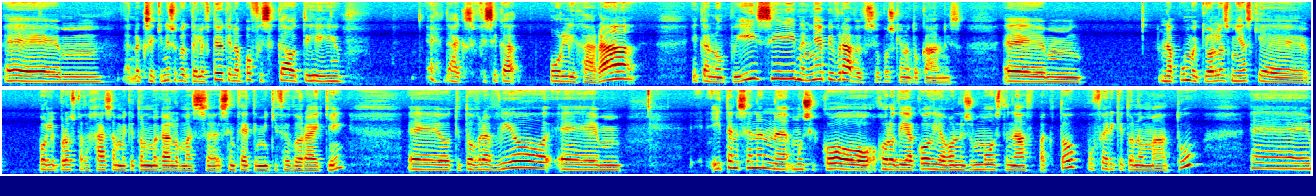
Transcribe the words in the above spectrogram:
Ε, να ξεκινήσω από το τελευταίο και να πω φυσικά ότι, ε, εντάξει, φυσικά πολύ χαρά, ικανοποίηση, είναι μια επιβράβευση όπως και να το κάνεις. Ε, να πούμε κιόλας, μιας και πολύ πρόσφατα χάσαμε και τον μεγάλο μας συνθέτη Μίκη Θεοδωράκη, ε, ότι το βραβείο ε, ήταν σε έναν ε, μουσικό χοροδιακό διαγωνισμό στην Αύπακτο που φέρει και το όνομά του. Ε,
